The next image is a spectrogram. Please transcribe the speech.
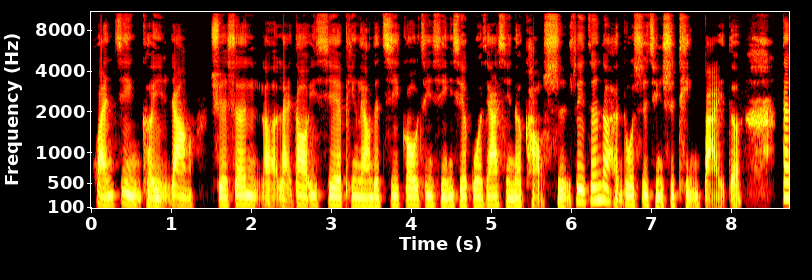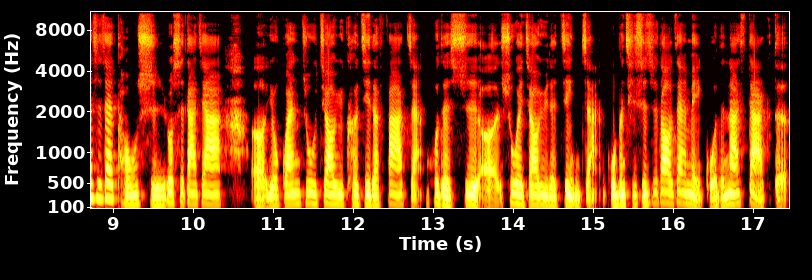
环境可以让学生呃来到一些平良的机构进行一些国家型的考试，所以真的很多事情是停摆的。但是在同时，若是大家呃有关注教育科技的发展，或者是呃数位教育的进展，我们其实知道，在美国的 Nasdaq 的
